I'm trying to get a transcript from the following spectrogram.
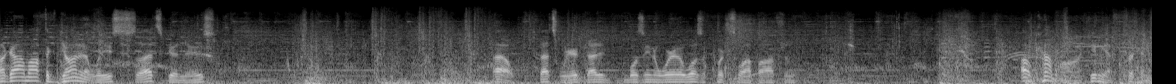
I got him off the gun at least, so that's good news. Oh, that's weird. I wasn't even aware there was a quick swap option. Oh, come on. Give me a frickin'...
